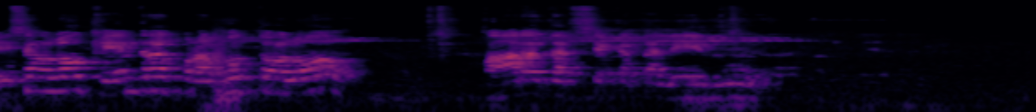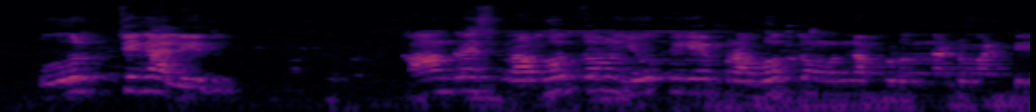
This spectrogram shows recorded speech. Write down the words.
దేశంలో కేంద్ర ప్రభుత్వంలో పారదర్శకత లేదు. పూర్తిగా లేదు. కాంగ్రెస్ ప్రభుత్వం యూపీఏ ప్రభుత్వం ఉన్నప్పుడు ఉన్నటువంటి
